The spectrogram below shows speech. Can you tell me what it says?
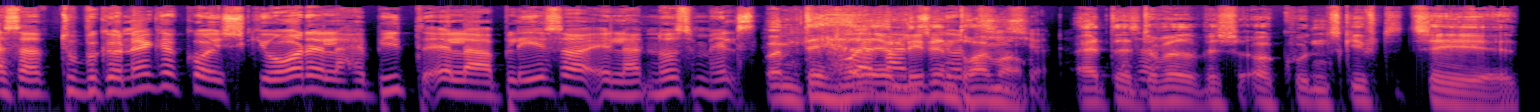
Altså, du begynder ikke at gå i skjorte, eller habit, eller blazer, eller noget som helst. Jamen, det havde jeg jo en lidt en drøm om. At, altså, Altså- du ved, hvis at kunne skifte til, øh,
